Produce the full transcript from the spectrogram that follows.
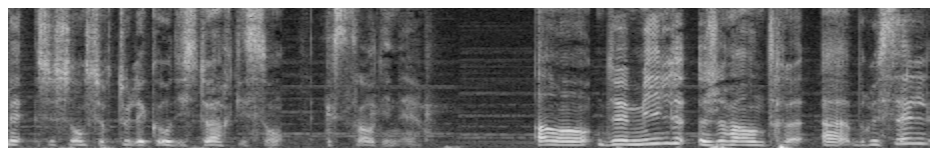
mais ce sont surtout les cours d'histoire qui sont extraordinaires. En 2000, je rentre à Bruxelles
